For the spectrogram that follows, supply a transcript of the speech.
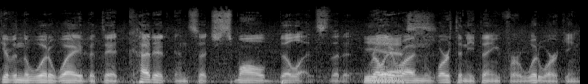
giving the wood away, but they had cut it in such small billets that it really wasn't worth anything for woodworking.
